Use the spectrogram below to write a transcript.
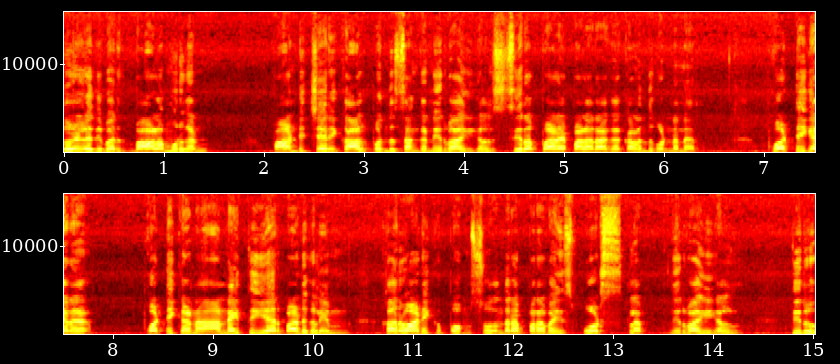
தொழிலதிபர் பாலமுருகன் பாண்டிச்சேரி கால்பந்து சங்க நிர்வாகிகள் சிறப்பு அழைப்பாளராக கலந்து கொண்டனர். போட்டிக்கான போட்டிக்கான அனைத்து ஏற்பாடுகளையும் கருவாடிக்குப்பம் சுதந்திரப்பறவை ஸ்போர்ட்ஸ் கிளப் நிர்வாகிகள் திரு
